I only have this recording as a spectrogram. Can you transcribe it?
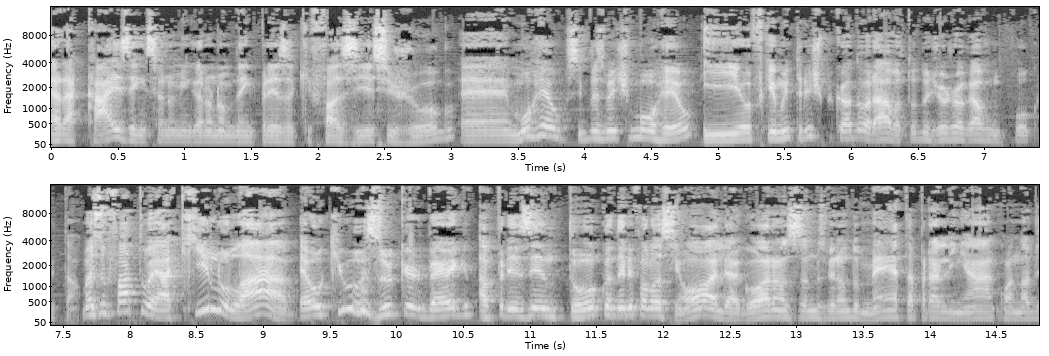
Era Kaizen, se eu não me engano, o nome da empresa que fazia esse jogo. É, morreu, simplesmente morreu. E eu fiquei muito triste porque eu adorava. Todo dia eu jogava um pouco e tal. Mas o fato é, aquilo lá é o que o Zuckerberg apresentou quando ele falou assim: olha, agora nós estamos virando meta para alinhar com a nova,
